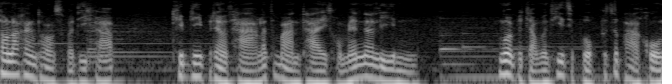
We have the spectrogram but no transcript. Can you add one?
ช่องละคังทองสวัสดีครับ คลิปนี้เป็นแนวทางรัฐบาลไทยของแม่นาริน งวดประจำวันที่ 16 พฤษภาคม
